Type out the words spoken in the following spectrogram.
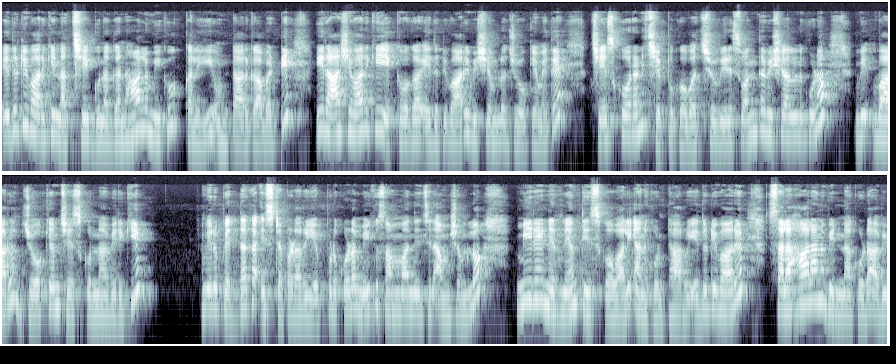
ఎదుటి వారికి నచ్చే గణాలు మీకు కలిగి ఉంటారు కాబట్టి ఈ రాశి వారికి ఎక్కువగా ఎదుటి వారి విషయంలో జోక్యం అయితే చేసుకోరని చెప్పుకోవచ్చు. వీరి సొంత విషయాలను కూడా వారు జోక్యం చేసుకున్న వీరికి వీరు పెద్దగా ఇష్టపడరు. ఎప్పుడు కూడా మీకు సంబంధించిన అంశంలో మీరే నిర్ణయం తీసుకోవాలి అనుకుంటారు. ఎదుటివారు సలహాలను విన్నా కూడా అవి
